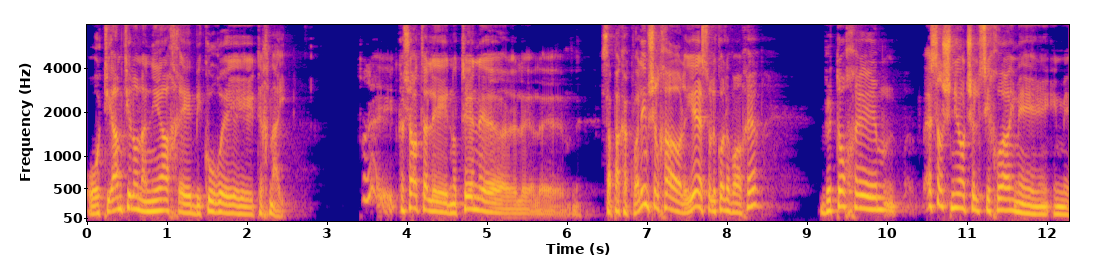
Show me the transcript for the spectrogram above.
או תיאמתי לו נניח אה, ביקור אה, טכנאי. התקשרת לנותן, לספק הכבלים שלך, או ל-yes, או לכל דבר אחר, ותוך עשר שניות של שיחה עם, עם, אה,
